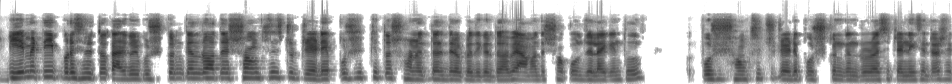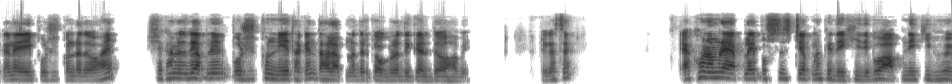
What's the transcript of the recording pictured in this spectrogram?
বিএমএটি পরিচালিত কারিগরি প্রশিক্ষণ কেন্দ্র হাতে সংশ্লিষ্ট ট্রেডে প্রশিক্ষিত সনদদারদের অগ্রাধিকার দিতে হবে। আমাদের সকল জেলায় কিন্তু সংশ্লিষ্ট ট্রেডে প্রশিক্ষণ কেন্দ্র রয়েছে ট্রেনিং সেন্টার সেখানে এই প্রশিক্ষণটা দেওয়া হয়। সেখানে যদি আপনি প্রশিক্ষণ নিয়ে থাকেন, তাহলে আপনাদেরকে অগ্রাধিকার দেওয়া হবে। ঠিক আছে? এখন আমরা অ্যাপ্লাই প্রসেসটি আপনাকে দেখিয়ে দিব। আপনি কীভাবে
